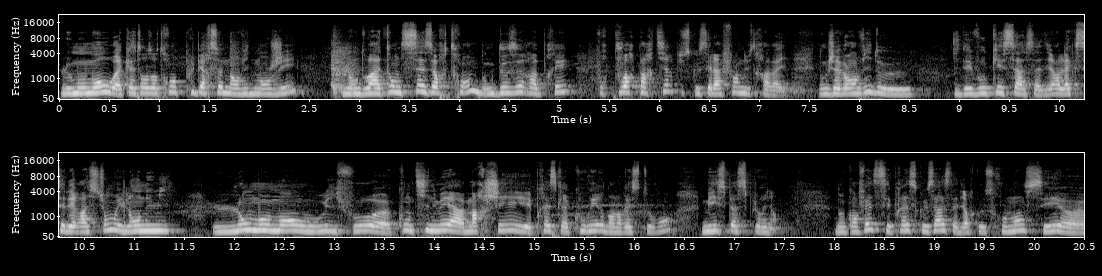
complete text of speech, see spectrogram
le moment où à 14h30 plus personne n'a envie de manger, mais on doit attendre 16h30, donc deux heures après, pour pouvoir partir puisque c'est la fin du travail. Donc j'avais envie d'évoquer ça, c'est-à-dire l'accélération et l'ennui long moment où il faut euh, continuer à marcher et presque à courir dans le restaurant, mais il ne se passe plus rien. Donc en fait, c'est presque ça, c'est-à-dire que ce roman, c'est euh,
